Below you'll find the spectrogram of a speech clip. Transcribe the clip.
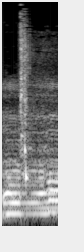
Yeah.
